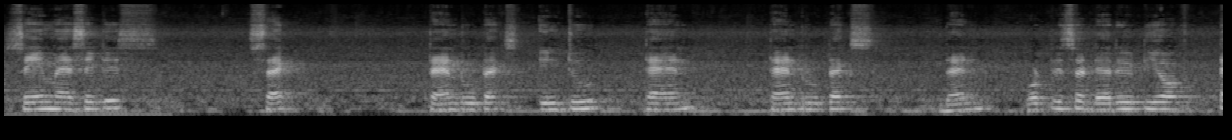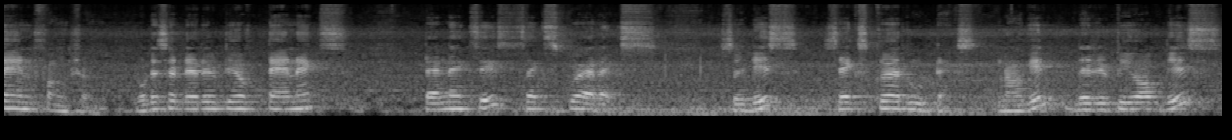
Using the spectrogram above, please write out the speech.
same as it is sec tan root x into tan tan root x then what is the derivative of tan function? What is the derivative of tan x? Tan x is sec square x. So it is sec square root x. Now again derivative of this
